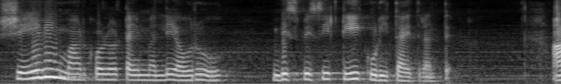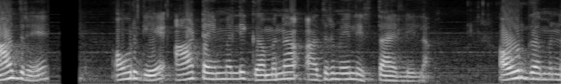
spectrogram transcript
ಶೇವಿಂಗ್ ಮಾಡ್ಕೊಳ್ಳೋ ಟೈಮಲ್ಲಿ ಅವರು ಬಿಸಿ ಬಿಸಿ ಟೀ ಕುಡಿತಾ ಇದ್ರಂತೆ. ಆದರೆ, ಅವ್ರಿಗೆ ಆ ಟೈಮಲ್ಲಿ ಗಮನ ಅದ್ರ ಮೇಲೆ ಇರ್ತಾ ಇರಲಿಲ್ಲ. ಅವ್ರ ಗಮನ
